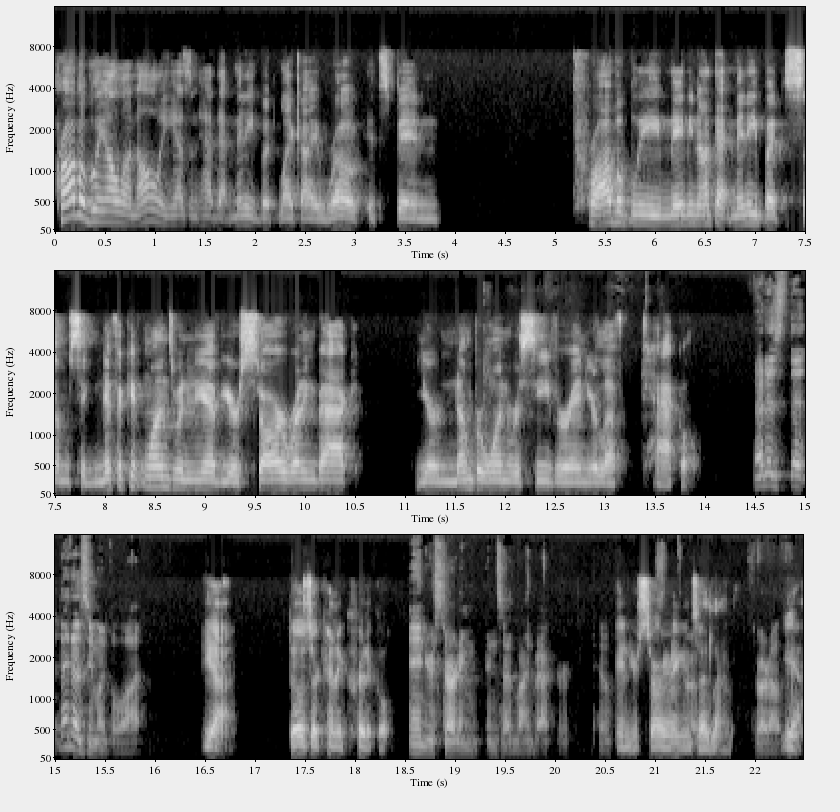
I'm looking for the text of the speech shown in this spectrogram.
probably all in all, he hasn't had that many. But like I wrote, it's been probably maybe not that many, but some significant ones when you have your star running back, your number one receiver, and your left tackle. That is that, that does seem like a lot. Yeah, those are kind of critical. And you're starting inside linebacker too. And you're starting inside linebacker. Out. Yeah.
